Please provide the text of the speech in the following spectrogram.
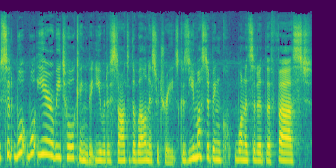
so what what year are we talking that you would have started the wellness retreats? Because you must have been one of sort of the first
